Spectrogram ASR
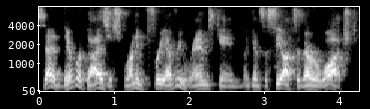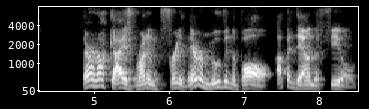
said there were guys just running free every Rams game against the Seahawks I've ever watched. There are not guys running free. They were moving the ball up and down the field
